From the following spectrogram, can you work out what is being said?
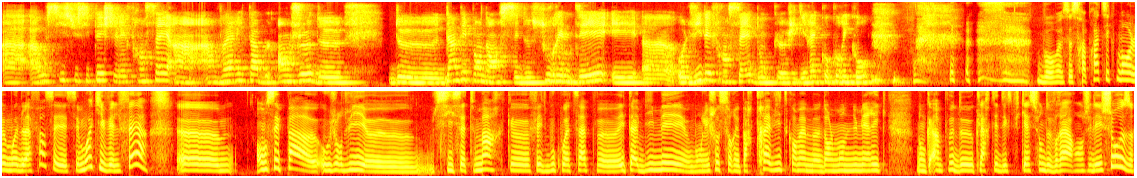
a, a, aussi suscité chez les Français un, un véritable enjeu de d'indépendance et de souveraineté et euh, au levier des Français, donc euh, je dirais cocorico. bon, ce sera pratiquement le mot de la fin, c'est moi qui vais le faire. Euh, on ne sait pas aujourd'hui euh, si cette marque euh, Facebook, WhatsApp euh, est abîmée. Bon, les choses se réparent très vite quand même dans le monde numérique. Donc un peu de clarté d'explication devrait arranger les choses.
